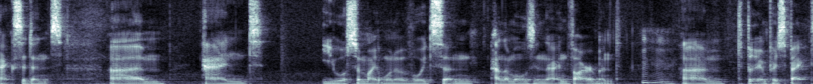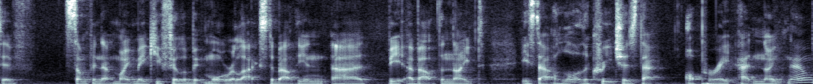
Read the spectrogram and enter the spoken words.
accidents, um, and you also might want to avoid certain animals in that environment. Um, to put it in perspective, something that might make you feel a bit more relaxed about the uh, be, about the night is that a lot of the creatures that operate at night now,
